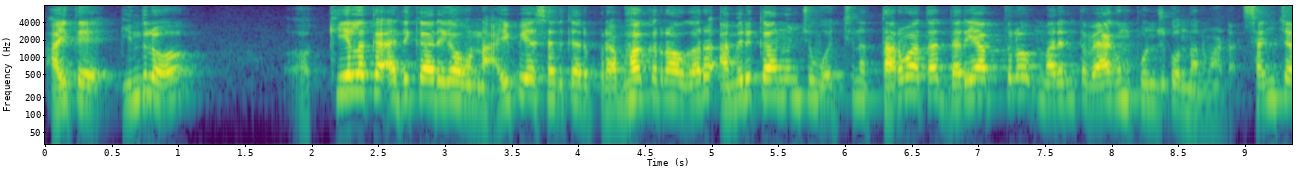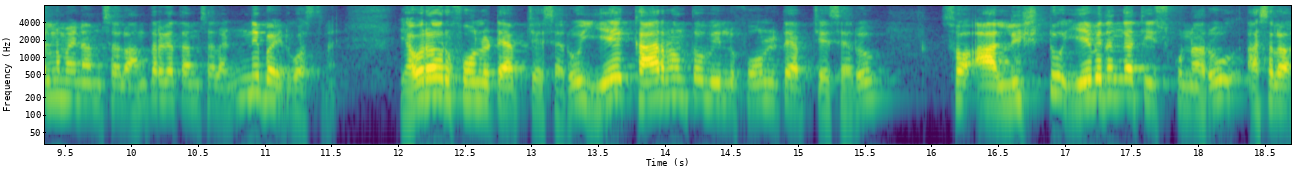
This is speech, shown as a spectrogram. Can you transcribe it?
అయితే ఇందులో కీలక అధికారిగా ఉన్న ఐపీఎస్ అధికారి ప్రభాకర్ రావు గారు అమెరికా నుంచి వచ్చిన తర్వాత దర్యాప్తులో మరింత వేగం పుంజుకుందనమాట సంచలనమైన అంశాలు అంతర్గత అంశాలు అన్నీ బయటకు వస్తున్నాయి. ఎవరెవరు ఫోన్లు ట్యాప్ చేశారు? ఏ కారణంతో వీళ్ళు ఫోన్లు ట్యాప్ చేశారు? సో ఆ లిస్టు ఏ విధంగా తీసుకున్నారు? అసలు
